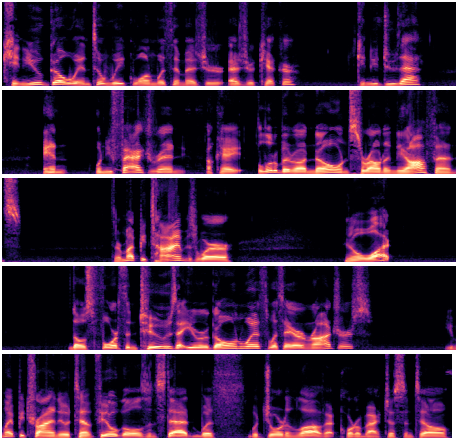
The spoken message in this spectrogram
can you go into week one with him as your as your kicker? Can you do that? And when you factor in, okay, a little bit of unknown surrounding the offense, there might be times where, you know what? Those fourth and twos that you were going with with Aaron Rodgers, you might be trying to attempt field goals instead with, with Jordan Love at quarterback just until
